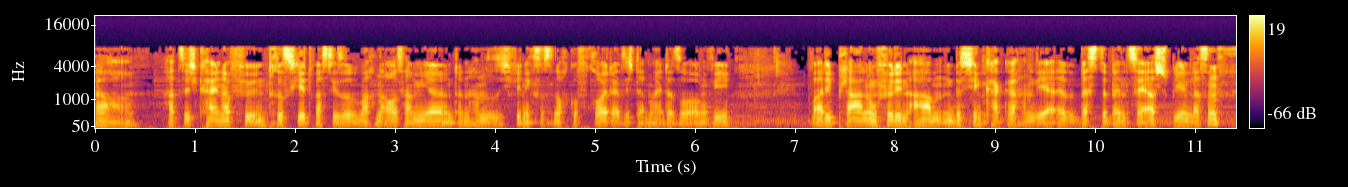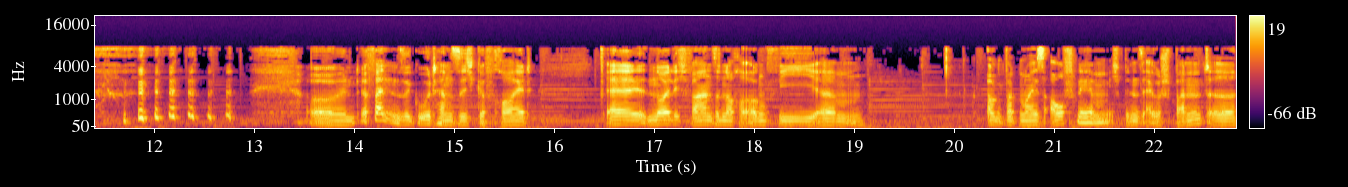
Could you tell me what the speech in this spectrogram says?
ja, hat sich keiner für interessiert, was die so machen, außer mir. Und dann haben sie sich wenigstens noch gefreut, als ich da meinte, so irgendwie, war die Planung für den Abend ein bisschen kacke, haben die beste Band zuerst spielen lassen. und fanden sie gut, haben sich gefreut. Äh, neulich waren sie noch irgendwie ähm, irgendwas Neues aufnehmen. Ich bin sehr gespannt. Äh,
